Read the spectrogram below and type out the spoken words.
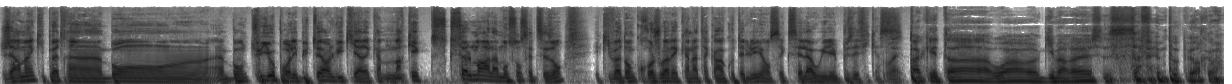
Germain qui peut être un bon un bon tuyau pour les buteurs, lui qui a marqué seulement à la motion cette saison et qui va donc rejouer avec un attaquant à côté de lui. On sait que c'est là où il est le plus efficace. Paqueta, Awar, Guimarães, ça fait un peu peur quand même.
